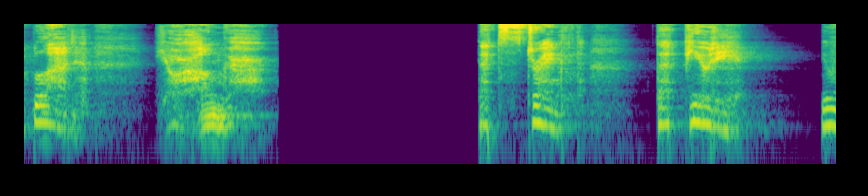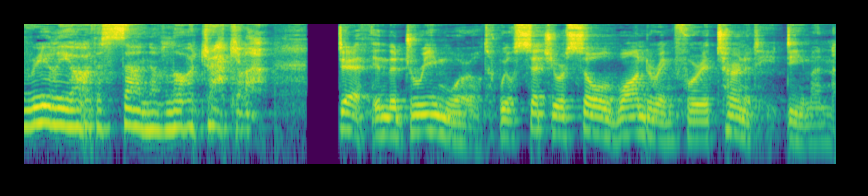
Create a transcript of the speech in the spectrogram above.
Your blood, your hunger. That strength, that beauty. You really are the son of Lord Dracula. Death in the dream world will set your soul wandering for eternity, demon.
